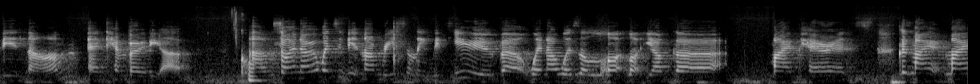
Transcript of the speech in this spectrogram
Vietnam and Cambodia. Cool. Um, so I know I went to Vietnam recently with you, but when I was a lot, lot younger, my parents, because my, my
